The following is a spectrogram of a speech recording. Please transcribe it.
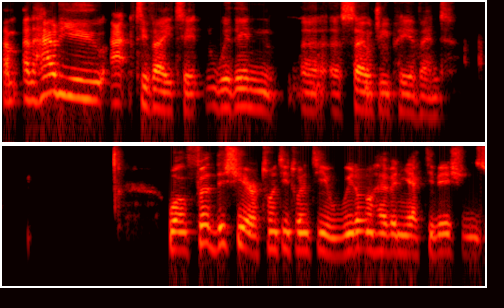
Um, and how do you activate it within uh, a SailGP event Well, for this year, 2020, we don't have any activations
